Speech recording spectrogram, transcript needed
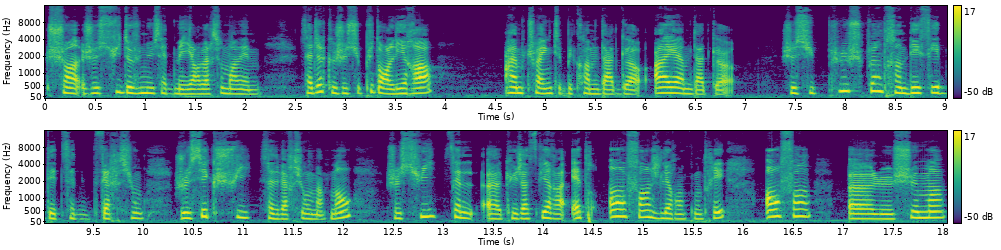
je suis, je suis devenue cette meilleure version de moi-même. C'est-à-dire que je suis plus dans l'era I'm trying to become that girl. I am that girl. Je suis plus, je suis plus en train d'essayer d'être cette version. Je sais que je suis cette version maintenant. Je suis celle euh, que j'aspire à être. Enfin, je l'ai rencontrée. Enfin, euh, le chemin,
